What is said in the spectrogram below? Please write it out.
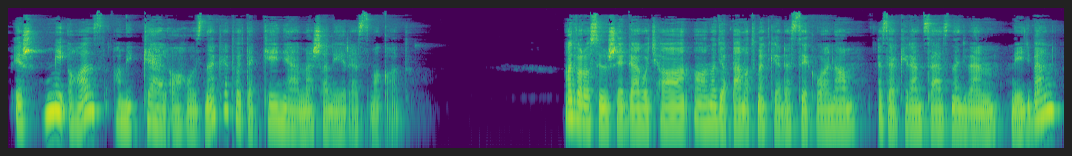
és mi az, ami kell ahhoz neked, hogy te kényelmesen érezd magad. Nagy valószínűséggel, hogyha a nagyapámat megkérdezték volna 1944-ben,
